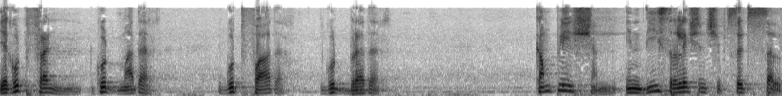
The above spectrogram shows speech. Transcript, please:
A good friend, good mother, good father, good brother. Completion in these relationships itself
